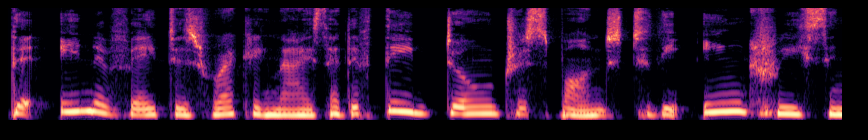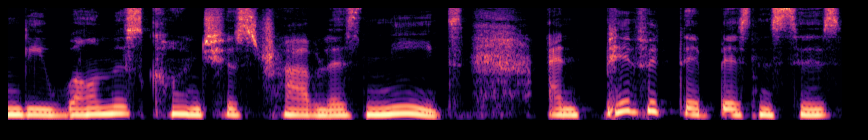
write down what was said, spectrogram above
the innovators recognize that if they don't respond to the increasingly wellness conscious travelers' needs and pivot their businesses,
